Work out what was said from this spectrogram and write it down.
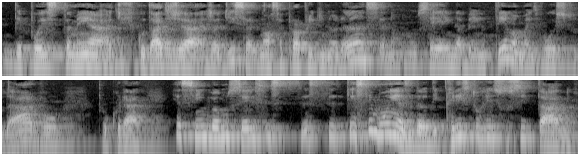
depois também a, a, dificuldade, já, já disse, a nossa própria ignorância, não, não sei ainda bem o tema, mas vou estudar, vou procurar. E assim vamos ser esses, esses testemunhas de, de Cristo ressuscitado.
